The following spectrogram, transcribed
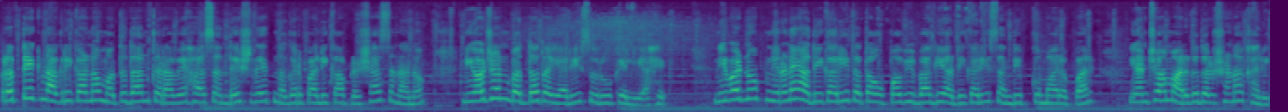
प्रत्येक नागरिकानं मतदान करावे हा संदेश देत नगरपालिका प्रशासनानं नियोजनबद्ध तयारी सुरू केली आहे. निवडणूक निर्णय अधिकारी तथा उपविभागीय अधिकारी संदीप कुमार अपार यांच्या मार्गदर्शनाखाली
